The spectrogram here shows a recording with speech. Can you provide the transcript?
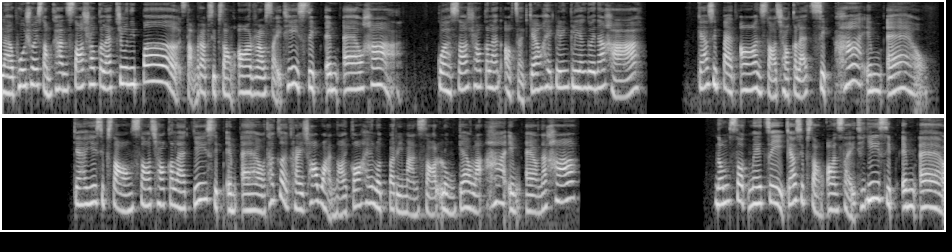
แล้วผู้ช่วยสำคัญซอสช็อกโกแลตจูนิเปอร์สำหรับ 12 ออนเราใส่ที่ 10 ml ค่ะ กวาดซอสช็อกโกแลตออกจากแก้วให้เกลี้ยงๆด้วยนะคะ แก้ว 18 ออนซอสช็อกโกแลต 15 ml แก้ว 22 ซอสช็อกโกแลต 20 ml ถ้าเกิดใครชอบหวานน้อยก็ให้ลดปริมาณซอสลงแก้วละ 5 ml นะคะ นมสดเมจิแก้ว 12 ออนใส่ที่ 20 ml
